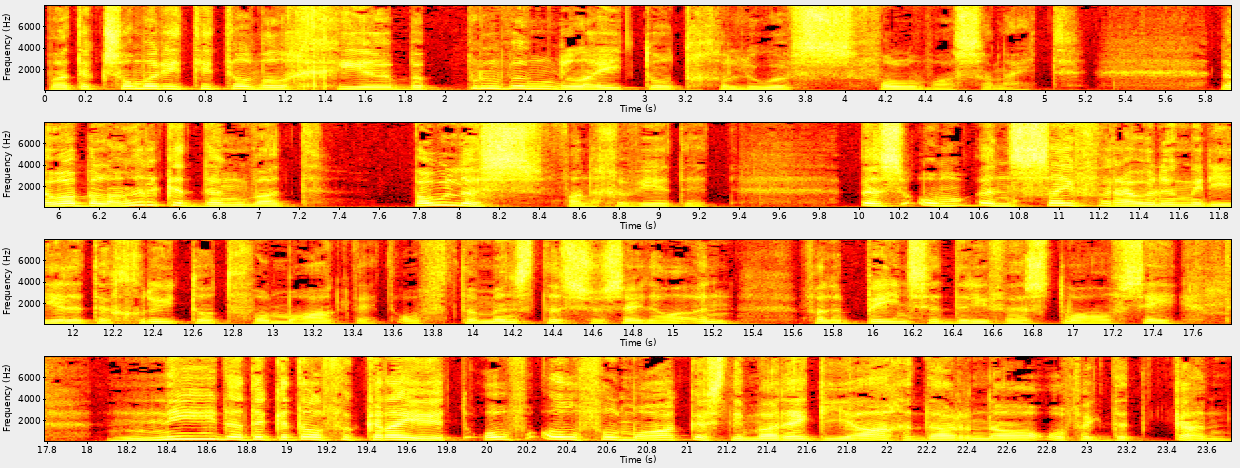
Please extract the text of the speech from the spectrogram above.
wat ek sommer die titel wil gee beproewing lei tot geloofsvolwassenheid. Nou 'n belangrike ding wat Paulus van geweet het is om in sy verhouding met die Here te groei tot volmaaktheid of ten minste soos hy daarin Filippense 3 vers 12 sê nie dat ek dit al verkry het of al volmaak is nie maar ek jaag daarna of ek dit kan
